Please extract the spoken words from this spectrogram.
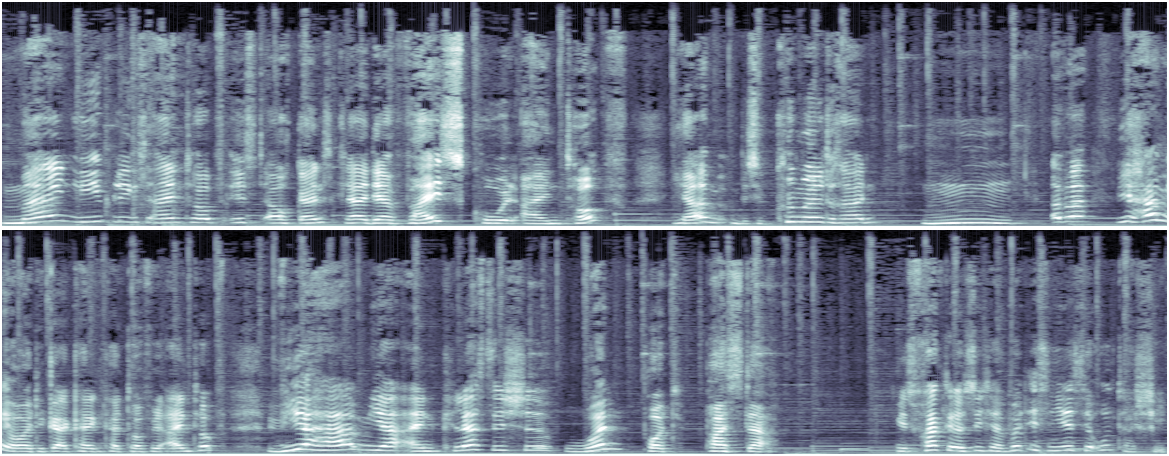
Mein Lieblingseintopf ist auch ganz klar der Weißkohleintopf. Ja, mit ein bisschen Kümmel dran. Mmh. Aber wir haben ja heute gar keinen Kartoffeleintopf. Wir haben ja ein klassische One-Pot-Pasta. Jetzt fragt ihr euch sicher, was ist denn jetzt der Unterschied?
